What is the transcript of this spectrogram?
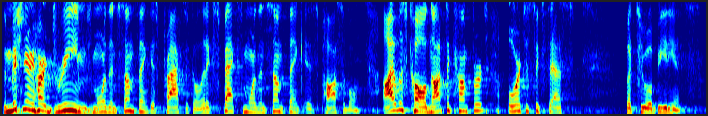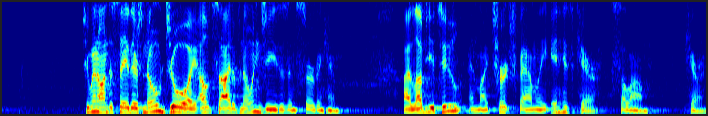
The missionary heart dreams more than some think is practical. It expects more than some think is possible. I was called not to comfort or to success, but to obedience. She went on to say, There's no joy outside of knowing Jesus and serving him. I love you two and my church family in his care. Salam, Karen.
